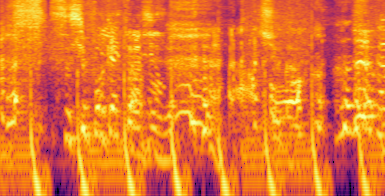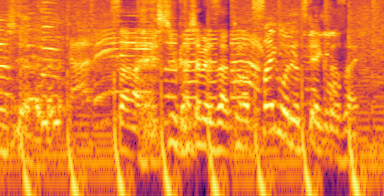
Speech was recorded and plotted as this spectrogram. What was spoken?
寿司ポケットらしいですよ。さあ週刊しゃべれさんこの後最後までお付き合いください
